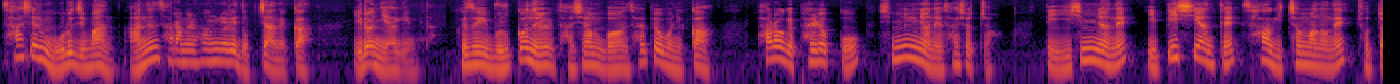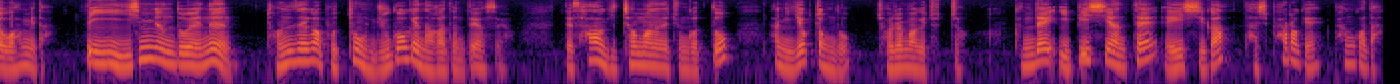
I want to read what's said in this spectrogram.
사실은 모르지만 아는 사람일 확률이 높지 않을까? 이런 이야기입니다. 그래서 이 물건을 다시 한번 살펴보니까 8억에 팔렸고 16년에 사셨죠. 근데 20년에 이 B씨한테 4억 2천만 원에 줬다고 합니다. 근데 이 20년도에는 전세가 보통 6억에 나가던 때였어요. 근데 4억 2천만 원에 준 것도 한 2억 정도 저렴하게 줬죠. 근데 이 B씨한테 A씨가 다시 8억에 판 거다.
